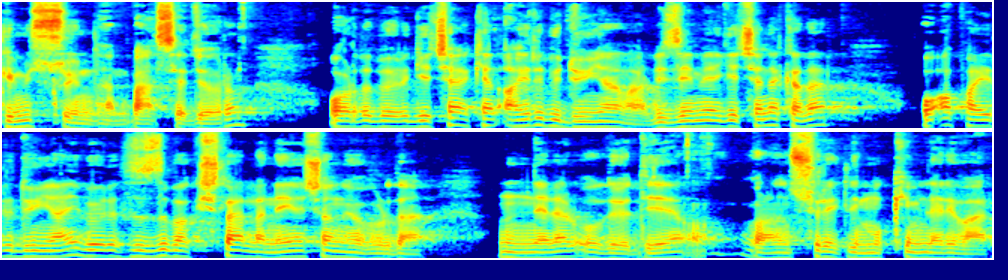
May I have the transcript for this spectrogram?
Gümüş suyundan bahsediyorum. Orada böyle geçerken ayrı bir dünya var. Biz yemeğe geçene kadar o apayrı dünyayı böyle hızlı bakışlarla ne yaşanıyor burada, neler oluyor diye oranın sürekli mukimleri var.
